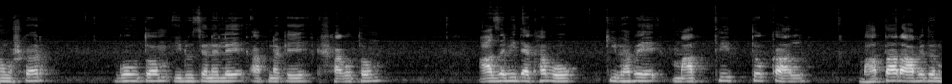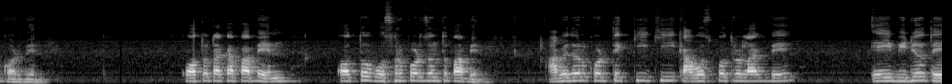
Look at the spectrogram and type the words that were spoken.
নমস্কার। গৌতম ইডু চ্যানেলে আপনাকে স্বাগতম। আজ আমি দেখাবো কীভাবে মাতৃত্বকাল ভাতার আবেদন করবেন, কত টাকা পাবেন, কত বছর পর্যন্ত পাবেন, আবেদন করতে কি কি কাগজপত্র লাগবে, এই ভিডিওতে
